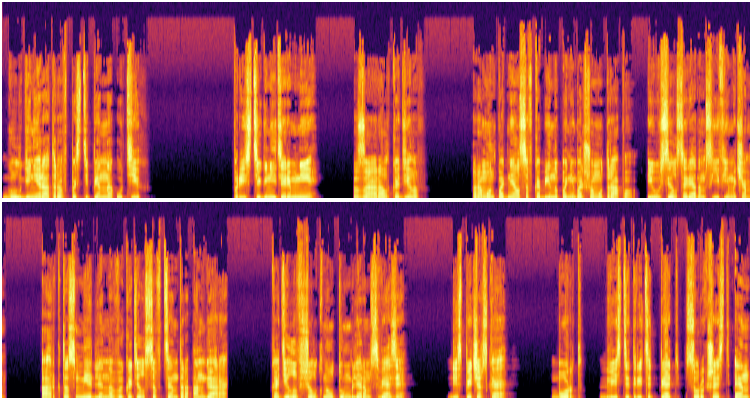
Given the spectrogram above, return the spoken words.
Гул генераторов постепенно утих. «Пристегните ремни!» – заорал Кадилов. Рамон поднялся в кабину по небольшому трапу и уселся рядом с Ефимычем. Арктос медленно выкатился в центр ангара. Кадилов щелкнул тумблером связи. Диспетчерская. Борт 235-46Н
